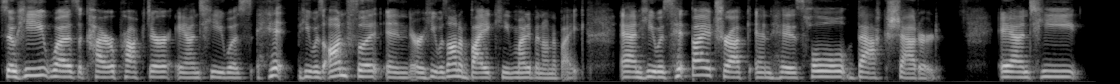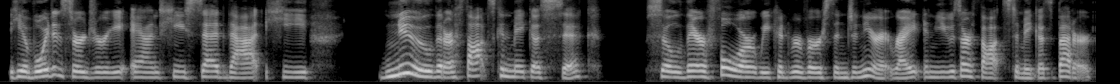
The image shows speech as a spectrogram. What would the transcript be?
So he was a chiropractor and he was hit, he was on foot and, or he was on a bike, he might have been on a bike, and he was hit by a truck and his whole back shattered. And he, he avoided surgery and he said that he knew that our thoughts can make us sick. So therefore, we could reverse engineer it, right? And use our thoughts to make us better.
